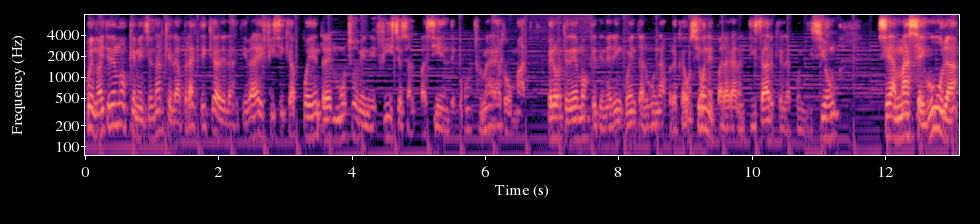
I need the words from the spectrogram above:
Bueno, ahí tenemos que mencionar que la práctica de las actividades físicas pueden traer muchos beneficios al paciente con enfermedades reumáticas, pero tenemos que tener en cuenta algunas precauciones para garantizar que la condición sea más segura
